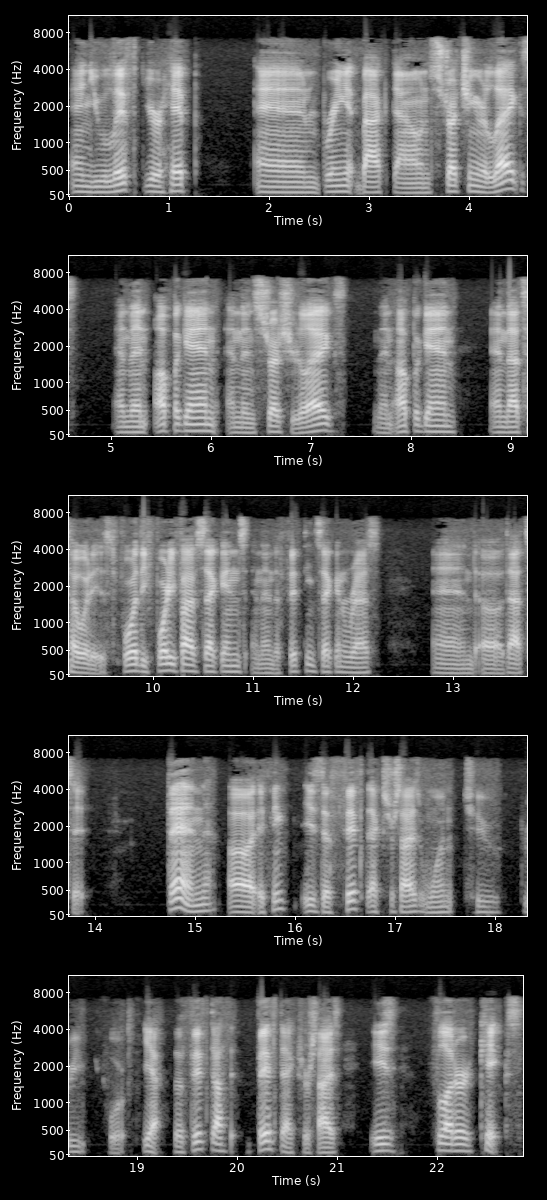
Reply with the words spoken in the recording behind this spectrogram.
and you lift your hip and bring it back down, stretching your legs and then up again and then stretch your legs and then up again and that's how it is for the 45 seconds and then the 15 second rest and uh, that's it. Then uh, I think is the fifth exercise. One, two, three, four. Yeah, the fifth fifth exercise is flutter kicks.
